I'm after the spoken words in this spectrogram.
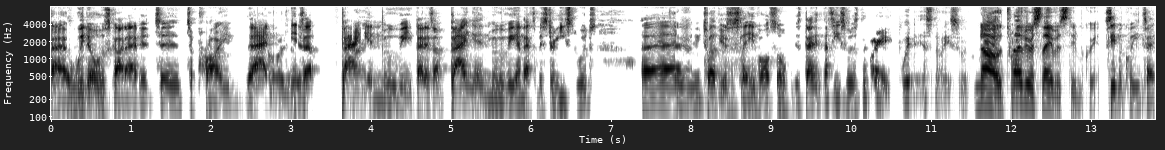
uh, Widows got added to, to Prime. That Oh, yeah. is a banging movie. That is a banging movie, and that's Mr. Eastwood. Um, Twelve Years a Slave also is that that's Eastwood, isn't it? Wait, wait, it's not Eastwood. no, Twelve Years a Slave is Steve McQueen. Steve McQueen. Sorry.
